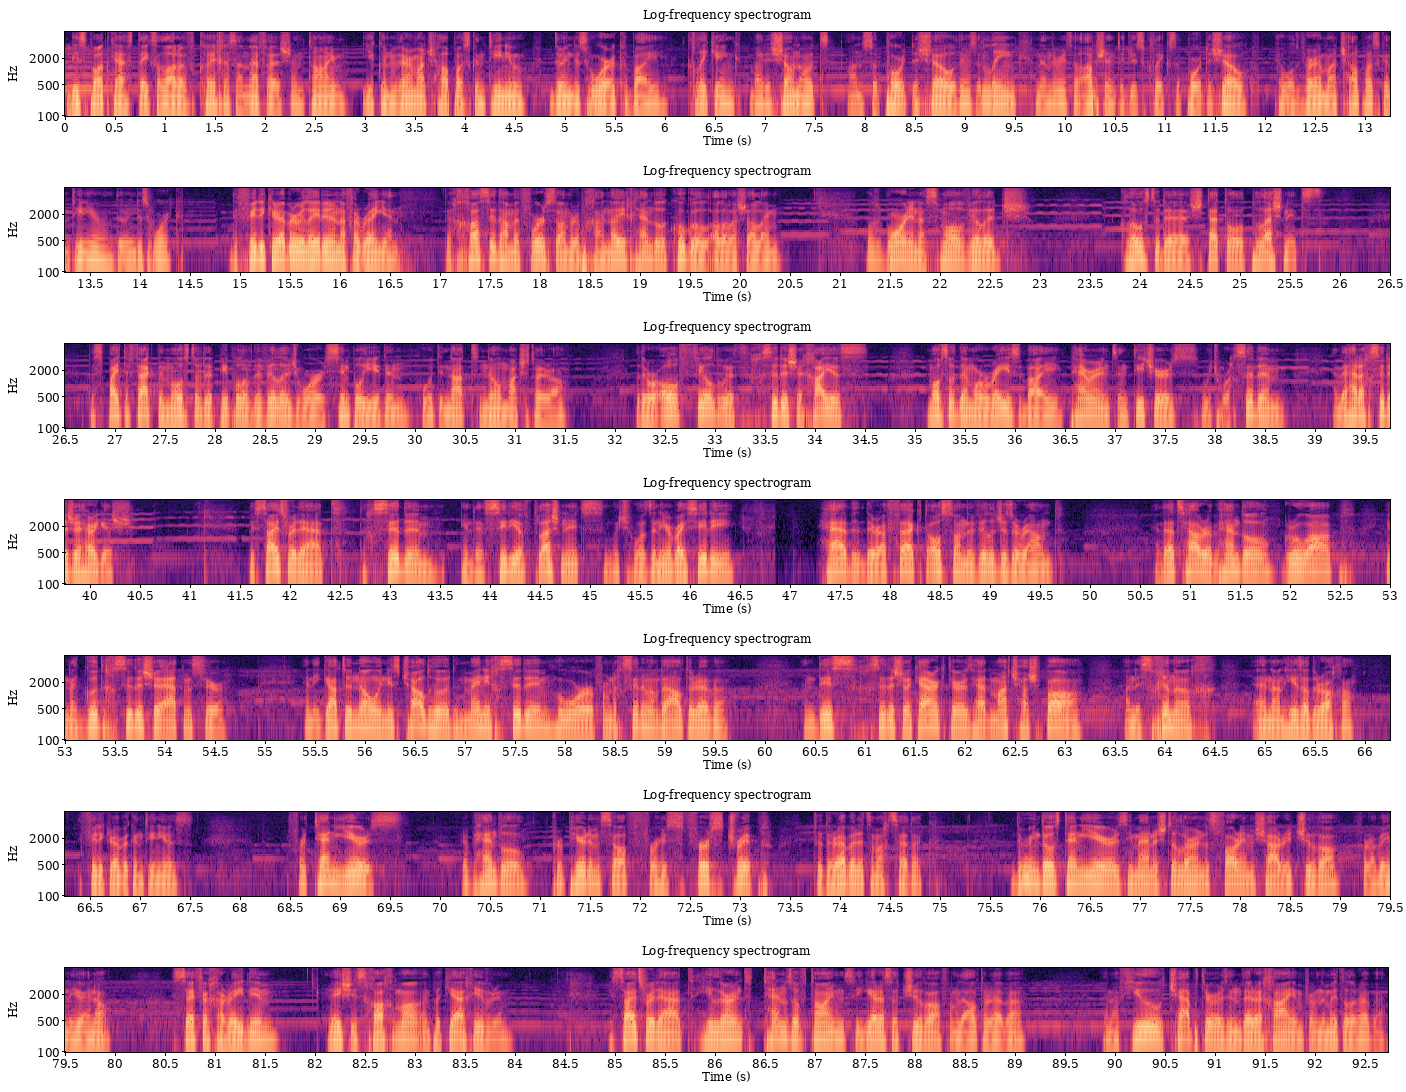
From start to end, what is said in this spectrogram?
This podcast takes a lot of koiches and nefesh and time. You can very much help us continue doing this work by clicking by the show notes on support the show. There's a link, then there is an option to just click support the show. It will very much help us continue doing this work. The Frierdiker Rebbe related in Afarengen. The Chassid HaMefursam Reb Chanoich Hendel Kugel Alav Shalom was born in a small village close to the shtetl Pleshnitz. Despite the fact that most of the people of the village were simple Yidden who did not know much Torah, but they were all filled with Chassidish Echayas. Most of them were raised by parents and teachers, which were Chassidim, and they had a Chassidish Hergesh. Besides for that, the Chassidim in the city of Plashnitz, which was the nearby city, had their effect also on the villages around, and that's how Reb Hendel grew up in a good Chassidish atmosphere and he got to know in his childhood many Chassidim who were from the Chassidim of the Alter Rebbe. And these Chassidish characters had much hashpah on his chinuch and on his adracha. The Frierdiker Rebbe continues. For 10 years, Reb Hendel prepared himself for his first trip to the Rebbe Tzemach Tzedek. During those 10 years, he managed to learn the Sfarim Shari Tshuva for Rabbeinu Yoino, Sefer Charedim, Reishis Chachma, and Pekeach Ivrim. Besides for that, he learned tens of times Higeres Tshuva from the Alter Rebbe and a few chapters in Derech Chaim from the Mittel Rebbe.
